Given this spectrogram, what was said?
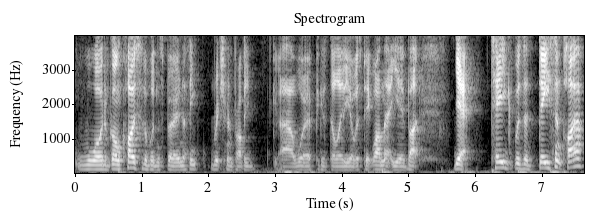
would have gone close to the wooden spoon. I think Richmond probably uh, were because Deledio was picked one that year. But yeah, Teague was a decent player.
